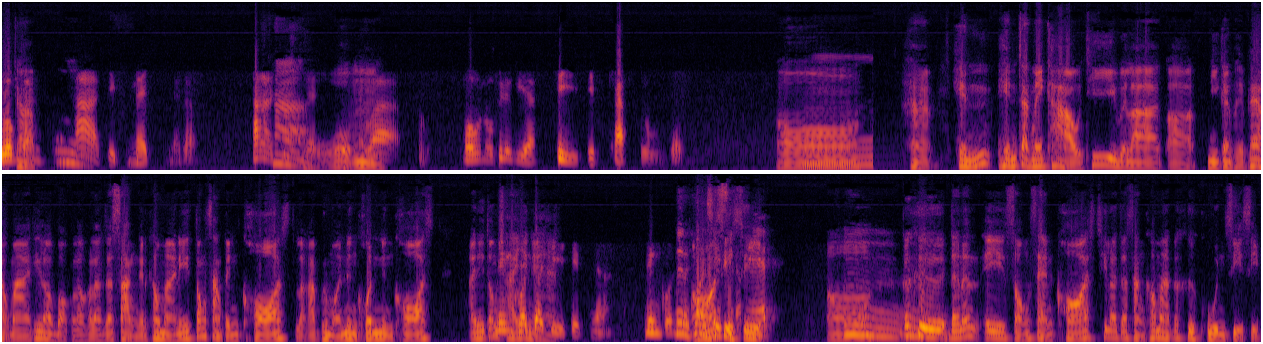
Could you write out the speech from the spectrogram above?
รวมกันอืมห้าสิบเม็ดนะครับห้าสิบค่ะเม็ดโอ้อืแต่ว่าโมลนูพิราเวียร์สี่สิบแคปซูลครับอ๋อฮะเห็นเห็นจากในข่าวที่เวลาเอ่อมีการเผยแพร่ออกมาที่เราบอกเรากำลังจะสั่งกันเข้ามานี่ต้องสั่งเป็นคอร์สเหรอครับ คุณหมอหนึ่งคนหนึ่งคอร์ส อันนี้ต้องหนึ่งใช้คนยังไงก็ฮะสี่สิบเนี่ยหนึ่งคนหนึ่งก็คนอ๋อสี่สี่สิบสิบเมตรอ๋ออมก็คือดังนั้นไอ้สองแสนคอร์สที่เราจะสั่งเข้ามาก็คือคูณสี่สิบ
